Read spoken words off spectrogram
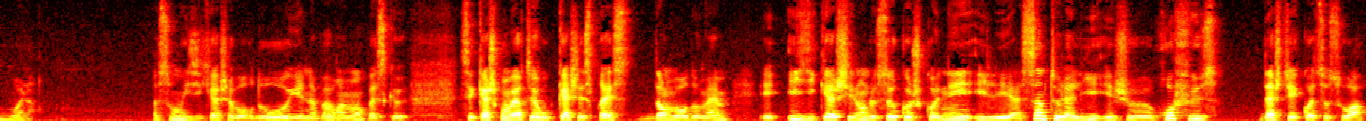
Voilà. De toute façon Easy Cash à Bordeaux il n'y en a pas vraiment parce que c'est Cash Converter ou Cash Express dans Bordeaux même. Et Easy Cash sinon le seul que je connais il est à Sainte-Eulalie et je refuse d'acheter quoi que ce soit.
